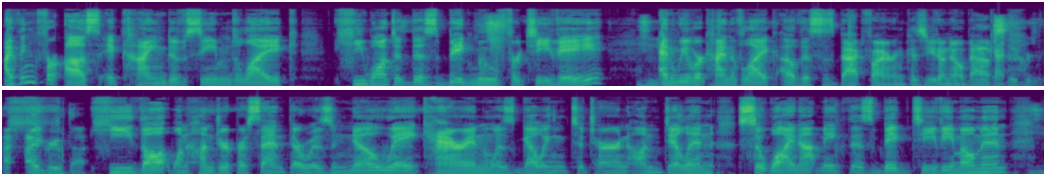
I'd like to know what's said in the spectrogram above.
I think for us, it kind of seemed like he wanted this big move for TV Mm-hmm. And we were kind of like, oh, this is backfiring because you don't know about Absolutely. I, I, agree with that. He thought 100% there was no way Karen was going to turn on Dillon. So why not make this big TV moment mm-hmm.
